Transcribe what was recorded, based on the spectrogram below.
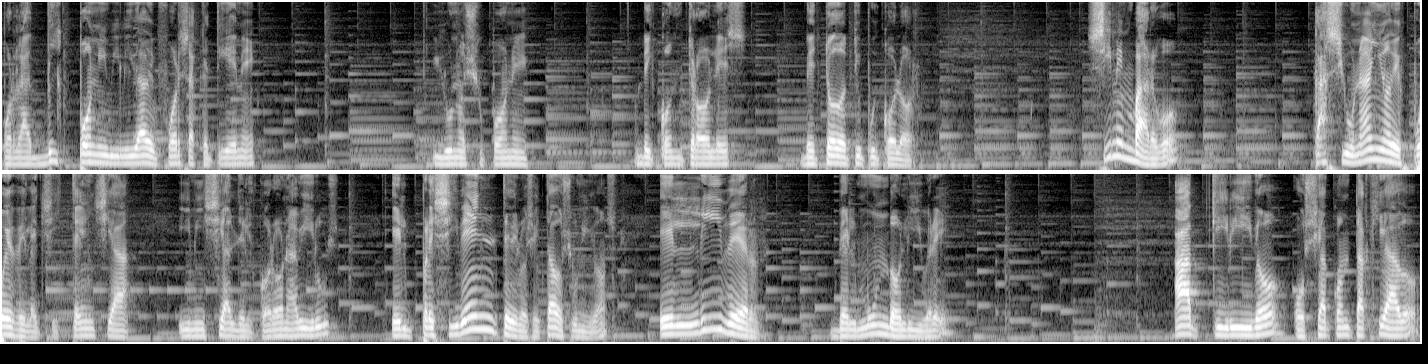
por la disponibilidad de fuerzas que tiene y uno supone de controles de todo tipo y color. Sin embargo, casi un año después de la existencia inicial del coronavirus, el presidente de los Estados Unidos, el líder del mundo libre, ha adquirido o se ha contagiado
